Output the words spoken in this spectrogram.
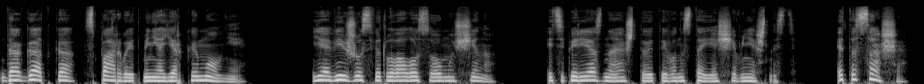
догадка спарывает меня яркой молнией. Я вижу светловолосого мужчину. И теперь я знаю, что это его настоящая внешность. Это Саша,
